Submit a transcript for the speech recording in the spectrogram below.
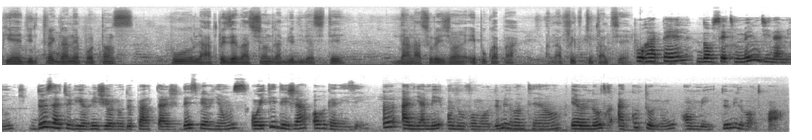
qui est d'une très grande importance pour la préservation de la biodiversité dans la sous-région et pourquoi pas en Afrique tout entière. Pour rappel, dans cette même dynamique, deux ateliers régionaux de partage d'expériences ont été déjà organisés. Un à Niamey en novembre 2021 et un autre à Cotonou en mai 2023.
